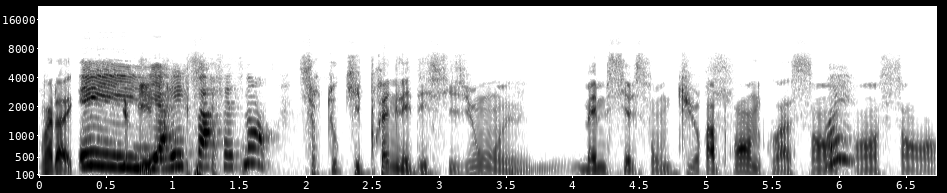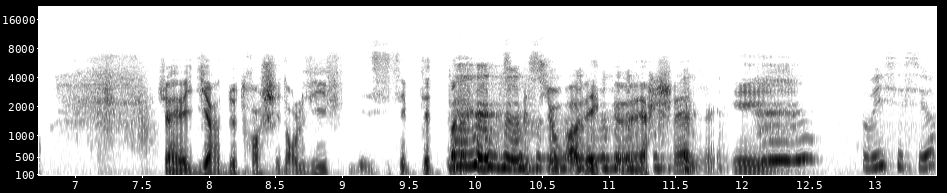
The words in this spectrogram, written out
Voilà. Et il y arrive surtout- parfaitement. surtout qu'ils prennent les décisions, euh, même si elles sont dures à prendre, quoi, sans, en- sans, j'allais dire de trancher dans le vif, mais c'est peut-être pas la expression avec euh, Herschel. Et Oui, c'est sûr.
